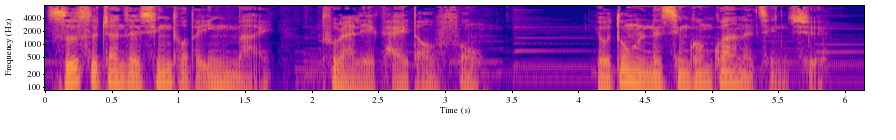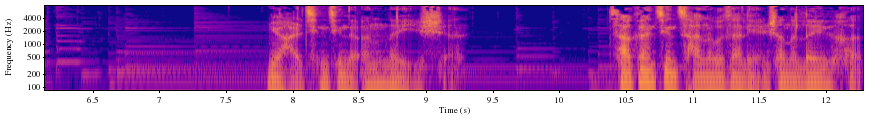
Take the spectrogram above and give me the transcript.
死死站在心头的阴霾突然裂开一道缝，有动人的星光灌了进去。女孩轻轻的嗯了一声，擦干净残留在脸上的泪痕，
